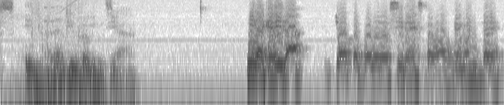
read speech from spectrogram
Estás en Radio Provincia. Mira, querida, yo te puedo decir esto, obviamente,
